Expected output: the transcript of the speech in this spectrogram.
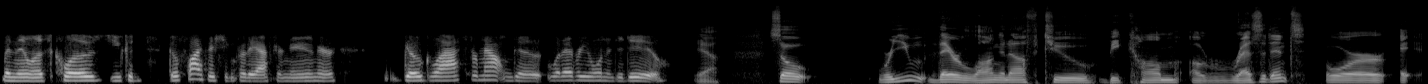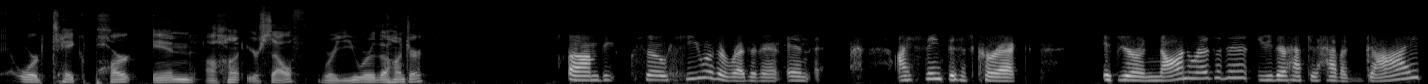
When it was closed, you could go fly fishing for the afternoon or go glass for mountain goat, whatever you wanted to do. Yeah. So were you there long enough to become a resident or or take part in a hunt yourself where you were the hunter? Um the so he was a resident and I think this is correct. If you're a non-resident, you either have to have a guide,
